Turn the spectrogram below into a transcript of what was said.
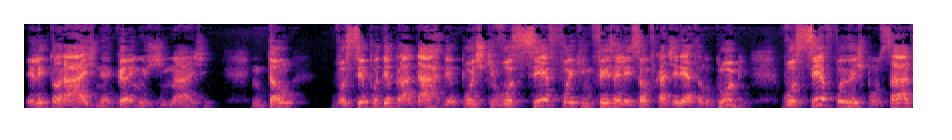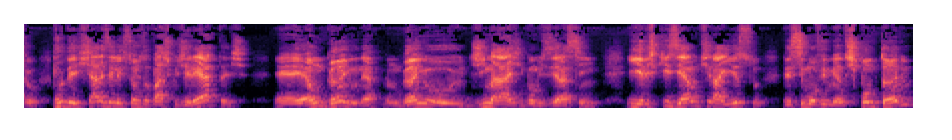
eleitorais, né? ganhos de imagem. Então, você poder bradar depois que você foi quem fez a eleição ficar direta no clube, você foi o responsável por deixar as eleições do Vasco diretas, é, é, um ganho, né? Um ganho de imagem, vamos dizer assim. E eles quiseram tirar isso desse movimento espontâneo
